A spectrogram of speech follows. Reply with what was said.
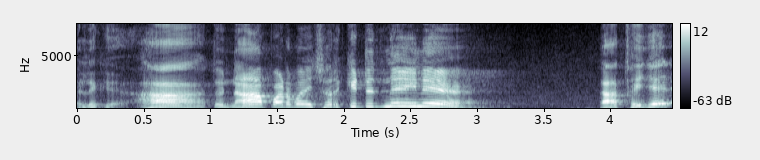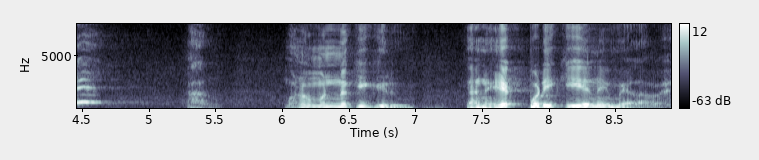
એટલે કે, હા, તો ના પાડવાની સર્કિટ જ નહીં ને. હા, થઈ જાય ને? સારું. મનોમન મને નક્કી કર્યું કે આને એક પડી કીએ નહીં મેળાવે.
